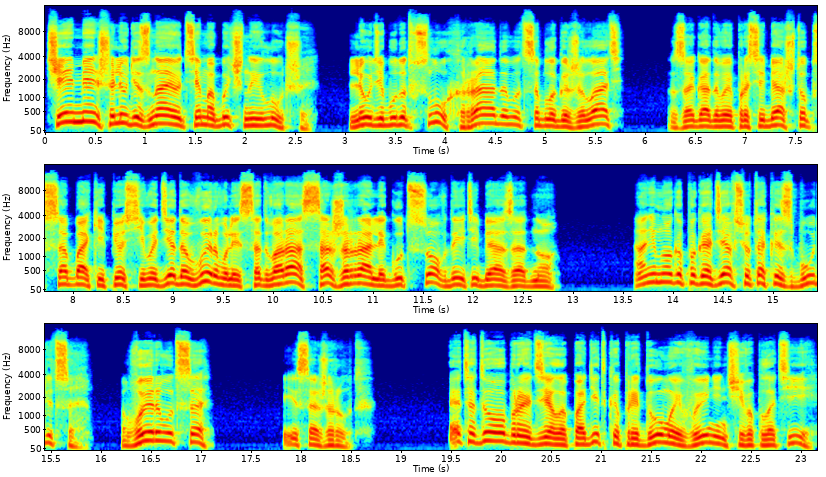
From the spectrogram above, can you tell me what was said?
Чем меньше люди знают, тем обычно и лучше. Люди будут вслух радоваться, благожелать, загадывая про себя, чтоб собаки пёсьего деда вырвались со двора, сожрали гудцов, да и тебя заодно. А немного погодя, все так и сбудется. Вырвутся и сожрут. Это доброе дело, подитка придумай, выненчи, воплоти.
